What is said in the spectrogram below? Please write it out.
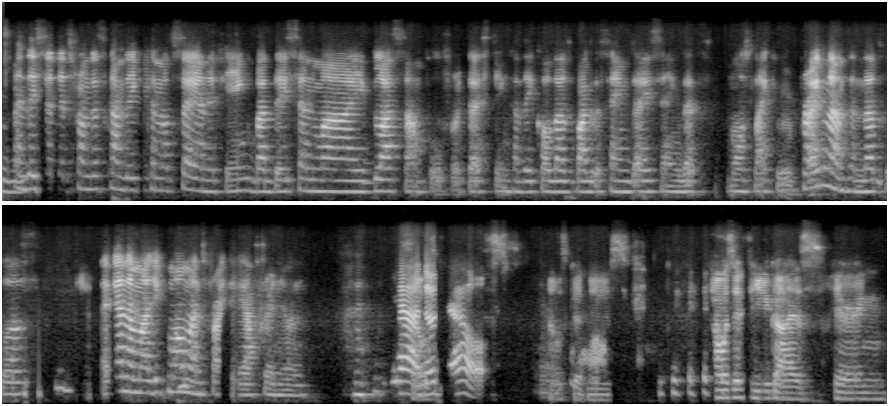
Mhm. And they said that from the scan they cannot say anything, but they sent my blood sample for testing, and they called us back the same day saying that most likely we're pregnant, and that was again a magic moment Friday afternoon. Yeah, That no doubt. That was good news. How was it for you guys hearing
